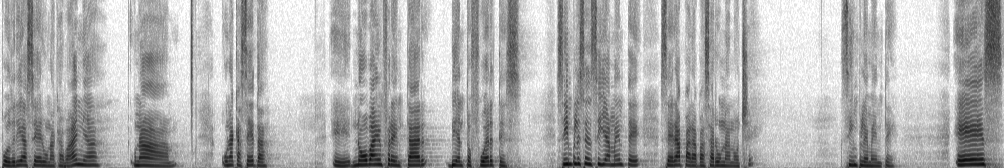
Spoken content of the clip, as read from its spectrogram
Podría ser una cabaña, una, una caseta. Eh, no va a enfrentar vientos fuertes. Simple y sencillamente será para pasar una noche. Simplemente. Es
